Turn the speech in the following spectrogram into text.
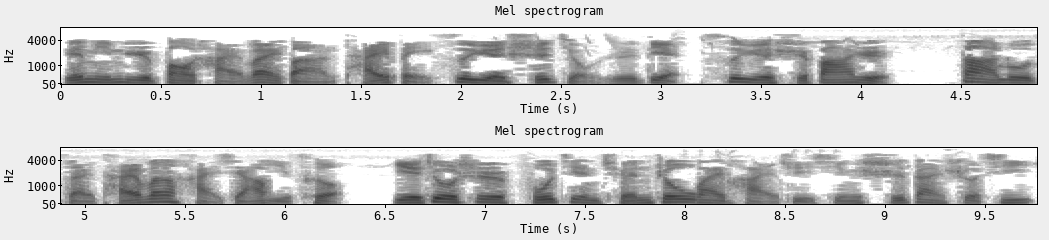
人民日报海外版台北四月十九日电，四月十八日，大陆在台湾海峡一侧，也就是福建泉州外海举行实弹射击。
